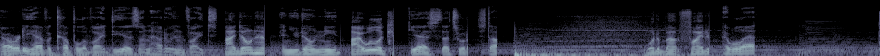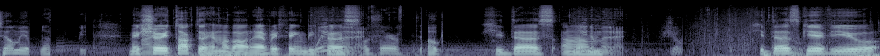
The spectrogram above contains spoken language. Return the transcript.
I already have a couple of ideas on how to invite. I don't have. And you don't need. I will. ac- Yes, that's what. I stop. What about fighter? I will ask. Tell me. Nothing. Make sure you talk to him about everything Wait a because minute. I'll clarify. he does Wait a um minute. he does give you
